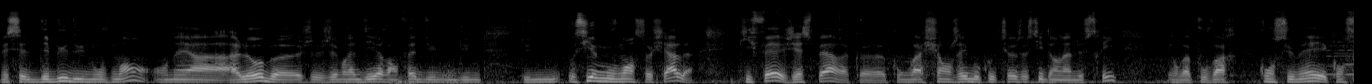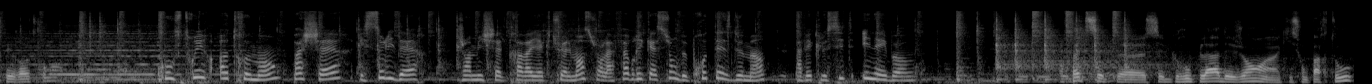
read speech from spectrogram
Mais c'est le début du mouvement. On est à, l'aube, euh, j'aimerais dire en fait, aussi un mouvement social qui fait, j'espère, qu'on va changer beaucoup de choses aussi dans l'industrie et on va pouvoir consommer et construire autrement. Construire autrement, pas cher et solidaire. Jean-Michel travaille actuellement sur la fabrication de prothèses de main avec le site Enable. En fait, cette, euh, groupe-là des gens euh, qui sont partout,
